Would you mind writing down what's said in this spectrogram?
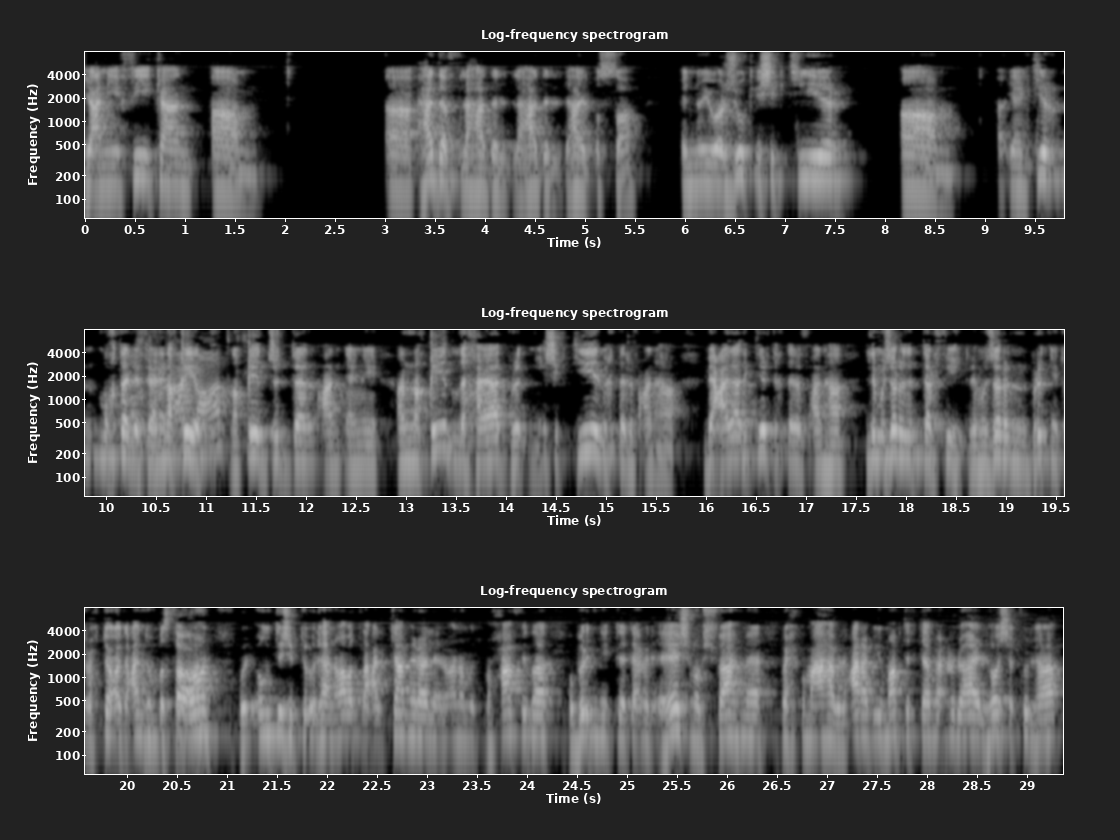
يعني في كان هدف لهذا لهذا لهاي القصة إنه يورجوك إشي كتير آم يعني كتير مختلف, يعني مختلف عن نقيض. نقيض جدا عن يعني النقيض لحياة بريتني إشي كتير بيختلف عنها بعادات كتير تختلف عنها لمجرد الترفيه لمجرد إن بريتني تروح تقعد عندهم بالصالون والأم تيجي بتقول لها أنا ما بطلع على الكاميرا لأنه أنا محافظة وبريتني تعمل إيش وما مش فاهمة ويحكوا معها بالعربي وما بتفهم يعملوا هاي الهوشة كلها.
